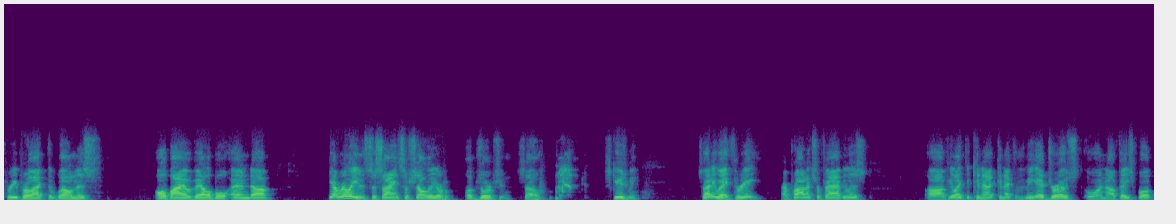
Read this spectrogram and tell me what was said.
three proactive wellness, all bioavailable, and uh, yeah, really, it's the science of cellular absorption. So, excuse me. So anyway, three, our products are fabulous. Uh, if you like to connect, connect with me, Ed Drost, on uh, Facebook.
